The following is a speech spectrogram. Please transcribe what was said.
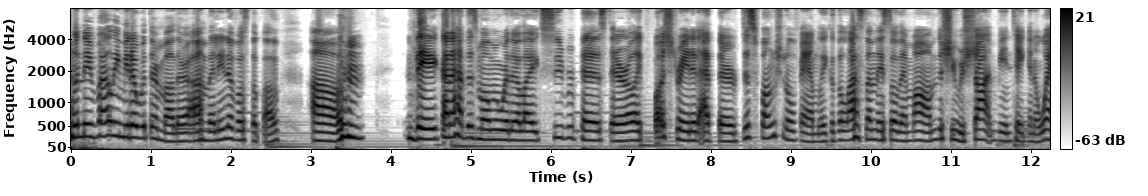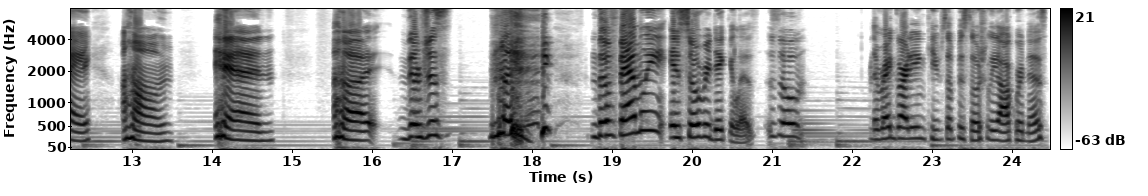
when they finally meet up with their mother, um, Melina Vostokoff, um, they kind of have this moment where they're like super pissed. They're like frustrated at their dysfunctional family because the last time they saw their mom, she was shot and being taken away. Um, and uh, they're just like the family is so ridiculous. So the Red Guardian keeps up his socially awkwardness.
